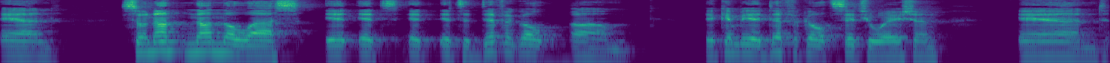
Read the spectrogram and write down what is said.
And so none, nonetheless, it, it's it, it's a difficult um, it can be a difficult situation and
